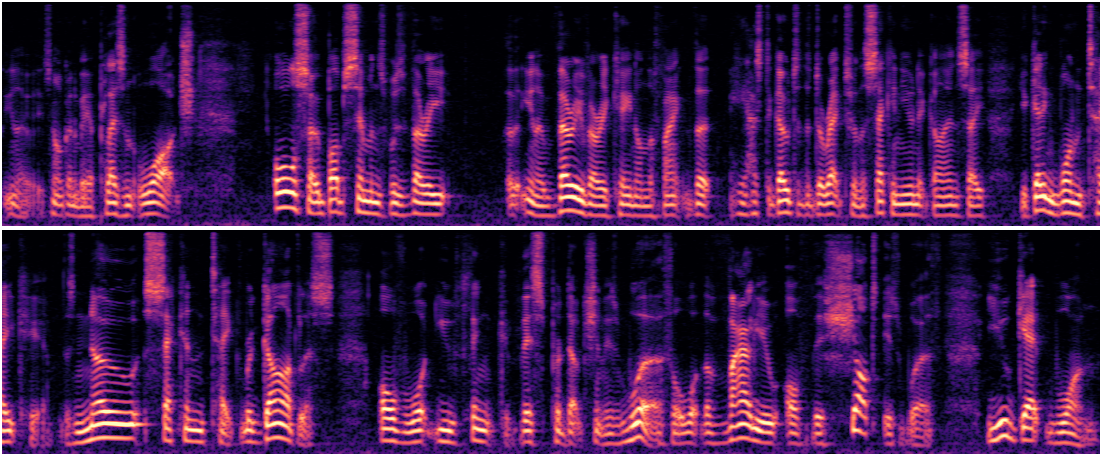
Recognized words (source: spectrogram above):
you know, it's not going to be a pleasant watch. Also, Bob Simmons was very, you know, very very keen on the fact that he has to go to the director and the second unit guy and say, "You're getting one take here. There's no second take, regardless." Of what you think this production is worth, or what the value of this shot is worth, you get one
